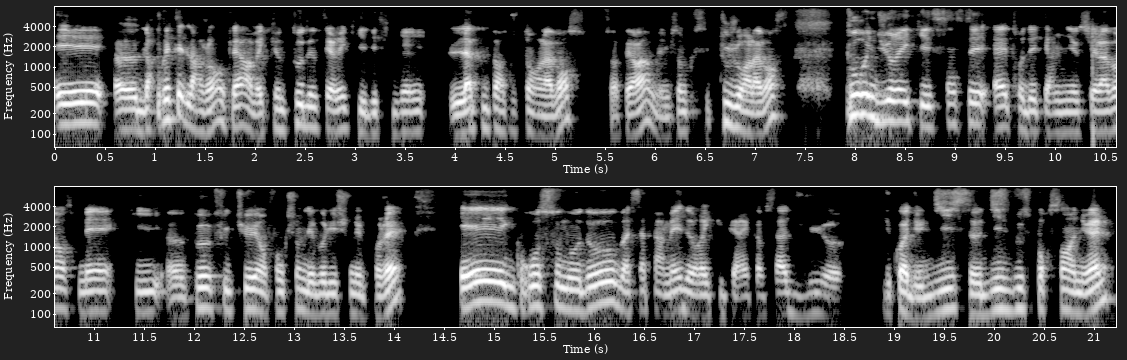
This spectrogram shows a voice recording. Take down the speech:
et de leur prêter de l'argent, en clair, avec un taux d'intérêt qui est défini la plupart du temps à l'avance, ça fait rare, mais il me semble que c'est toujours à l'avance, pour une durée qui est censée être déterminée aussi à l'avance, mais qui euh, peut fluctuer en fonction de l'évolution du projet. Et grosso modo, bah, ça permet de récupérer comme ça du, euh, du quoi, du 10, 10, 12% annuel.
